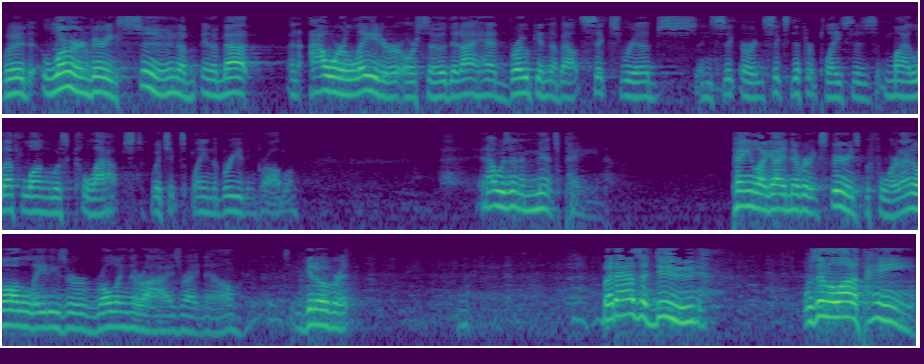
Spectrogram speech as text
Would learn very soon, in about an hour later or so that I had broken about six ribs in six, or in six different places. My left lung was collapsed, which explained the breathing problem. And I was in immense pain. Pain like I had never experienced before. And I know all the ladies are rolling their eyes right now. Get over it. But as a dude, was in a lot of pain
